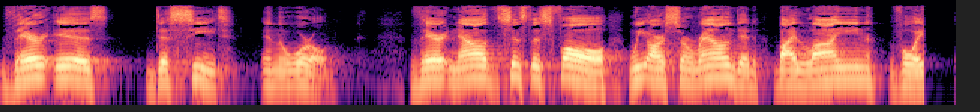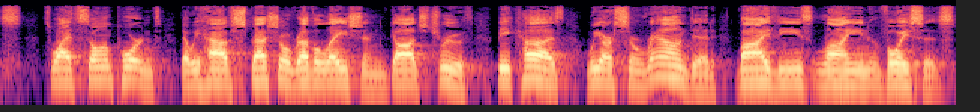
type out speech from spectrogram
There is deceit in the world. There now since this fall, we are surrounded by lying voices. That's why it's so important that we have special revelation, God's truth, because we are surrounded by these lying voices.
